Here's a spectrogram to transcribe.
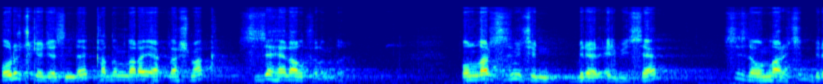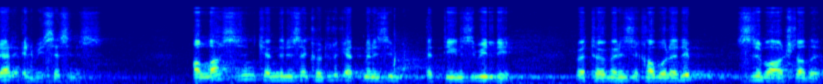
Oruç gecesinde kadınlara yaklaşmak size helal kılındı. Onlar sizin için birer elbise, siz de onlar için birer elbisesiniz. Allah sizin kendinize kötülük etmenizi ettiğinizi bildi ve tövbenizi kabul edip sizi bağışladı.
